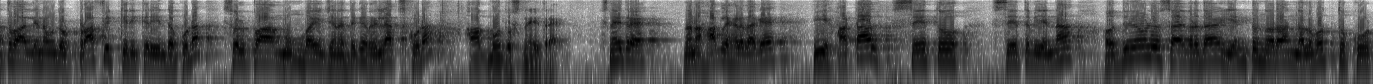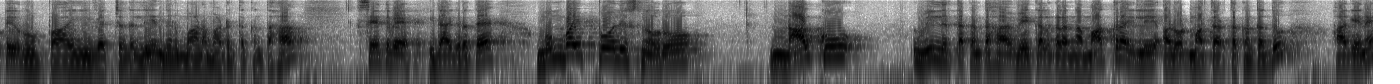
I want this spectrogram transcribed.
ಅಥವಾ ಅಲ್ಲಿನ ಒಂದು ಟ್ರಾಫಿಕ್ ಕಿರಿಕಿರಿಯಿಂದ ಕೂಡ ಸ್ವಲ್ಪ ಮುಂಬೈ ಜನತೆಗೆ ರಿಲ್ಯಾಕ್ಸ್ ಕೂಡ ಆಗ್ಬೋದು ಸ್ನೇಹಿತರೆ. ಸ್ನೇಹಿತರೆ, ನಾನು ಆಗಲೇ ಹೇಳಿದಾಗೆ ಈ ಅಟಾಲ್ ಸೇತು ಸೇತುವೆಯನ್ನು ಹದಿನೇಳು ಸಾವಿರದ ಎಂಟುನೂರ ನಲವತ್ತು ಕೋಟಿ ರೂಪಾಯಿ ವೆಚ್ಚದಲ್ಲಿ ನಿರ್ಮಾಣ ಮಾಡಿರ್ತಕ್ಕಂತಹ ಸೇತುವೆ ಇದಾಗಿರುತ್ತೆ. ಮುಂಬೈ ಪೊಲೀಸ್ನವರು ನಾಲ್ಕು ವೀಲ್ ಇರ್ತಕ್ಕಂತಹ ವೆಹಿಕಲ್ಗಳನ್ನು ಮಾತ್ರ ಇಲ್ಲಿ ಅಲೋಡ್ ಮಾಡ್ತಾ ಇರ್ತಕ್ಕಂಥದ್ದು. ಹಾಗೆಯೇ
